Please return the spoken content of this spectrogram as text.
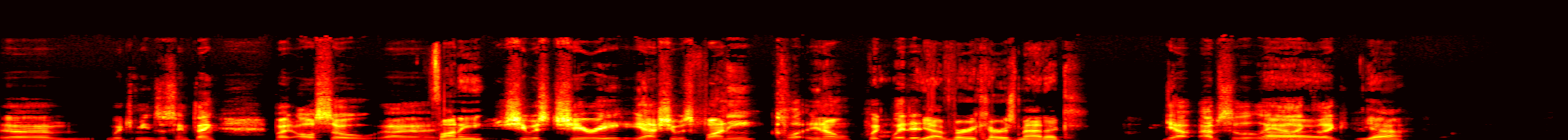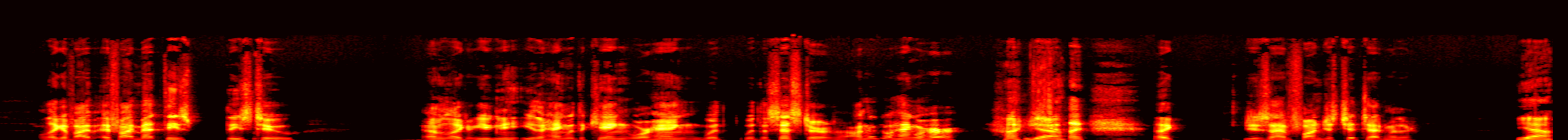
uh, which means the same thing but also uh, funny. she was cheery yeah she was funny cl- you know quick witted Yeah, very charismatic. Yeah absolutely yeah, like Uh, like yeah, Like if I if I met these these two, I'm like you can either hang with the king or hang with with the sister. I'm gonna go hang with her. Like, Yeah. like, like you just have fun just chit chatting with her. yeah.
